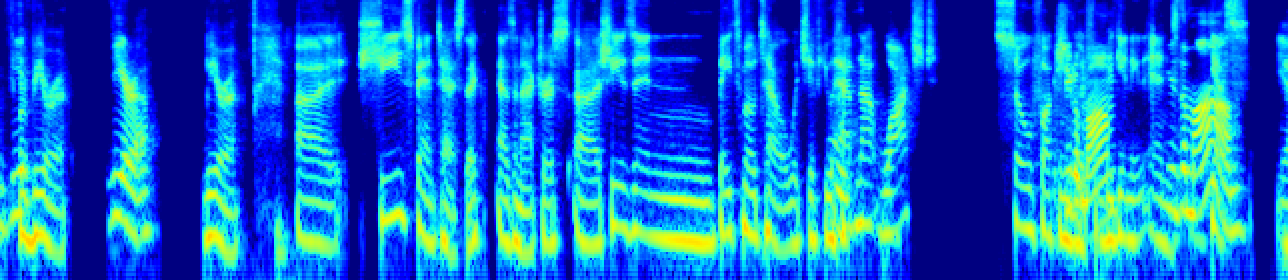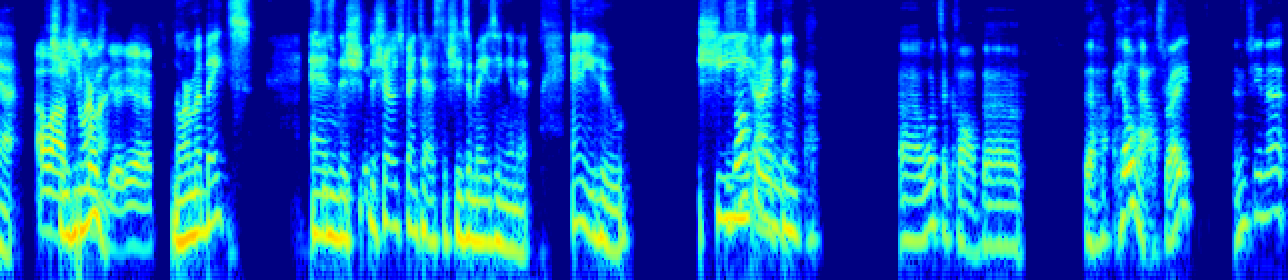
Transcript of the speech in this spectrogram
or Vera. Vera. Vera. Uh, she's fantastic as an actress. Uh, she is in Bates Motel, which if you have not watched, so fucking she the good from mom? beginning to end. She's the mom. Yes. Yeah. Oh wow, She's she Norma. good. Yeah, Norma Bates. And She's- the, sh- the show's fantastic. She's amazing in it. Anywho, she, also I in, think, uh what's it called the the hill house right isn't she in that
